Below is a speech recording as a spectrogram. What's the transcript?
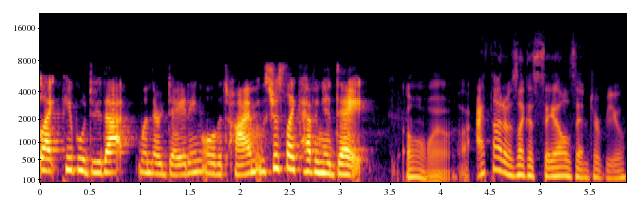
like people do that when they're dating all the time? It was just like having a date, Oh wow. I thought it was like a sales interview.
